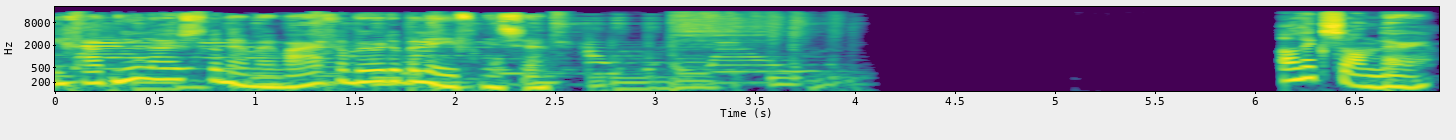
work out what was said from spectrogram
Je gaat nu luisteren naar mijn waargebeurde belevenissen. Alexander.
